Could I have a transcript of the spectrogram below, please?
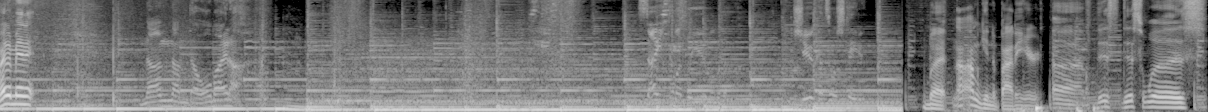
Wait a minute. But no, I'm getting up out of here. Uh, this this was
